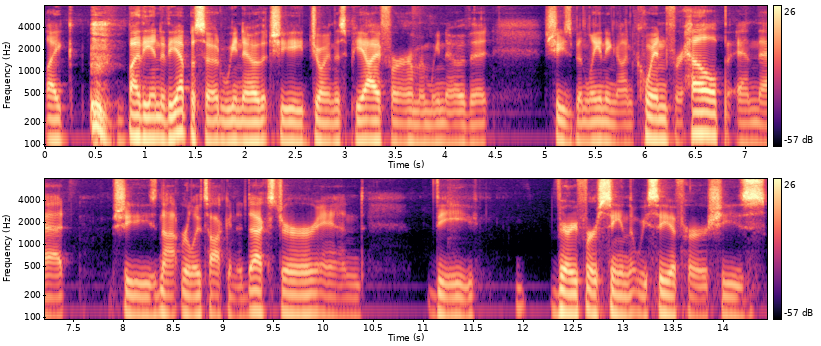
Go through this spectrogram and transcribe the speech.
like by the end of the episode, we know that she joined this PI firm, and we know that she's been leaning on Quinn for help, and that she's not really talking to Dexter. And the very first scene that we see of her, she's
